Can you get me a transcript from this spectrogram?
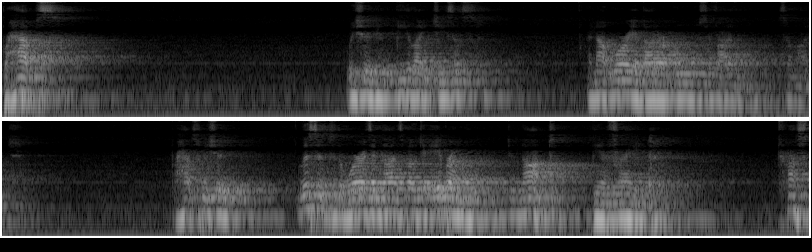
Perhaps we should be like Jesus and not worry about our own survival so much. Perhaps we should listen to the words that God spoke to Abram do not be afraid. Trust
